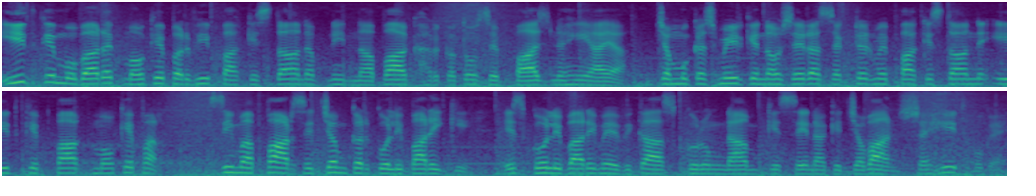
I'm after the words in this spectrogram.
ईद के मुबारक मौके पर भी पाकिस्तान अपनी नापाक हरकतों से बाज नहीं आया। जम्मू कश्मीर के नौशेरा सेक्टर में पाकिस्तान ने ईद के पाक मौके पर सीमा पार से जमकर गोलीबारी की। इस गोलीबारी में विकास गुरुंग नाम के सेना के जवान शहीद हो गए।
